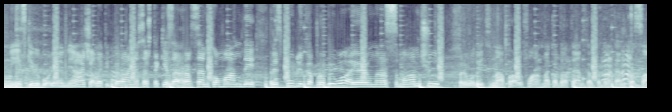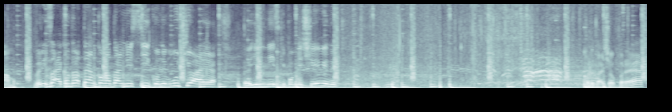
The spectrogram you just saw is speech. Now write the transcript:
Ільницький виборює м'яч, але підбирання все ж таки за гравцем команди Республіка пробиває в нас Мамчур. Переводить на правий фланг на Кондратенка. Кондратенко сам вирізає Кондратенко на дальню сіку, не влучає Е, Ільницький по м'ячеві. Не... Передача вперед.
